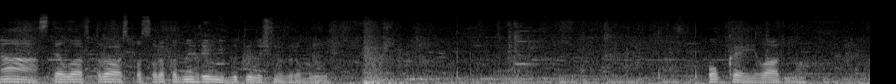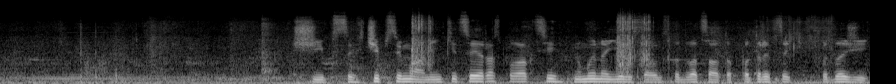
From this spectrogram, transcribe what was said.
А, Стелла Артраус по 41 гривні бутилочну зробили. Окей, ладно. Чіпси. Чіпси маленькі цей раз по акції. Ну ми наїлися вон 120 по 30, подождіть.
